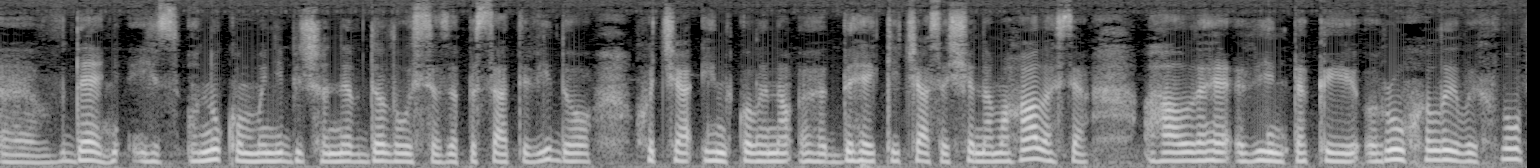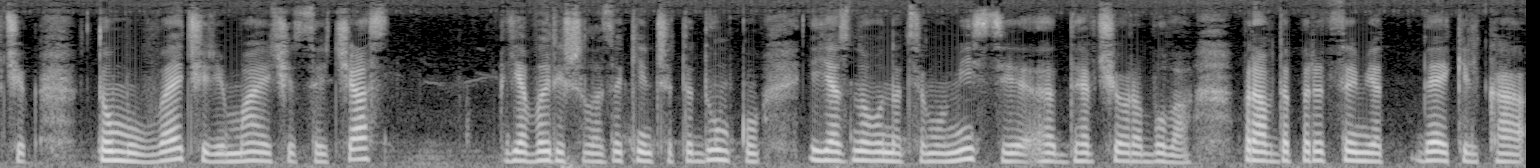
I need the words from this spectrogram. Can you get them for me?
е, в день із онуком, мені більше не вдалося записати відео, хоча інколи на деякі деякий час ще намагалася, але він такий рухливий хлопчик. Тому ввечері, маючи цей час, я вирішила закінчити думку, і я знову на цьому місці, е, де вчора була. Правда, перед цим я декілька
